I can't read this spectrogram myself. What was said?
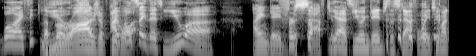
Well, I think the you, barrage of people. I will say this: you uh, I engage for the so- staff too yes, much. you engage the staff way too much.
